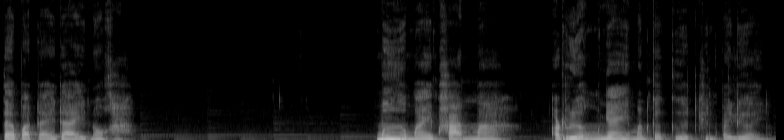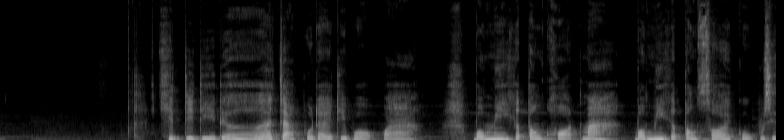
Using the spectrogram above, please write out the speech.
แต่บัดใดๆเนาะค่ะมือไม่ผ่านมา เรื่องใหญ่มันก็เกิดขึ้นไปเรื่อย คิดดีๆ เด้อจากผู้ใดที่บอกว่าบ่มีก็ต้องขอดมาบ่มีก็ต้องซอยกูกูสิ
